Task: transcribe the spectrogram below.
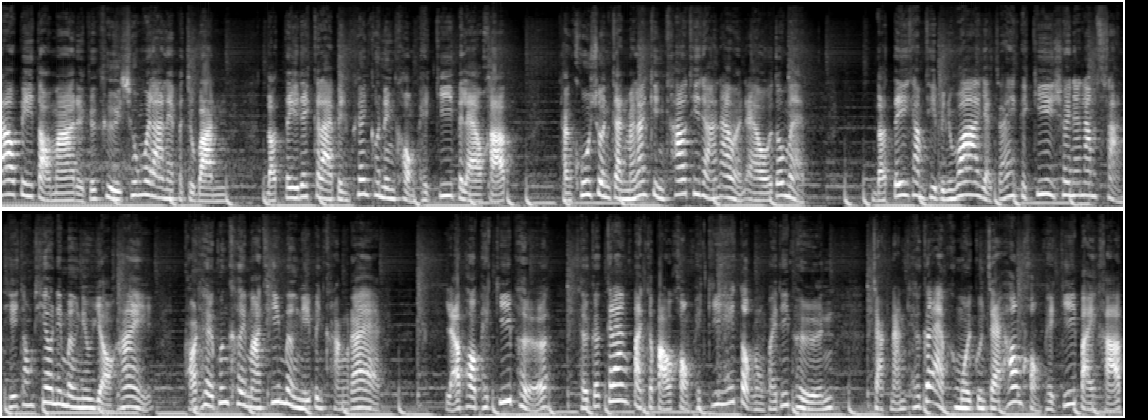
9 ปีต่อมาหรือก็คือช่วงเวลาในปัจจุบันดอตตี้ได้กลายเป็นเพื่อนคนหนึ่งของเพกกี้ไปแล้วครับ ทั้งคู่ชวนกันมานั่งกินข้าวที่ร้าน L&L Automat ดอตตี้ทำทีเป็นว่าอยากจะให้เพกกี้ช่วยแนะนำสถานที่ท่องเที่ยวในเมืองนิวยอร์กให้ เพราะเธอเพิ่งเคยมาที่เมืองนี้เป็นครั้งแรก แล้วพอเพกกี้เผลอ เธอก็แกล้งปัดกระเป๋าของเพกกี้ให้ตกลงไปที่พื้น จากนั้นเธอก็แอบขโมยกุญแจห้องของเพกกี้ไปครับ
